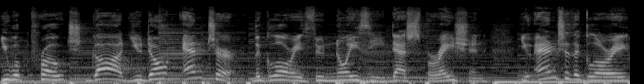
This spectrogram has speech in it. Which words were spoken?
you approach God. You don't enter the glory through noisy desperation. You enter the glory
